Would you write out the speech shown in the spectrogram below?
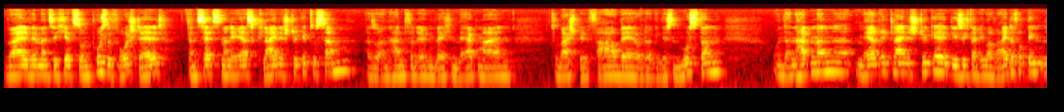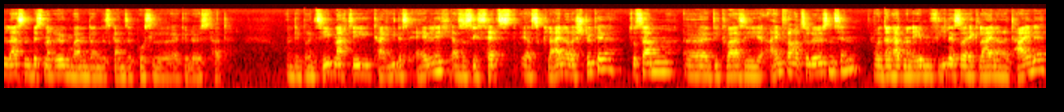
Weil wenn man sich jetzt so ein Puzzle vorstellt, dann setzt man ja erst kleine Stücke zusammen, also anhand von irgendwelchen Merkmalen, zum Beispiel Farbe oder gewissen Mustern. Und dann hat man äh, mehrere kleine Stücke, die sich dann immer weiter verbinden lassen, bis man irgendwann dann das ganze Puzzle äh, gelöst hat. Und im Prinzip macht die KI das ähnlich. Also sie setzt erst kleinere Stücke zusammen, äh, die quasi einfacher zu lösen sind. Und dann hat man eben viele solche kleinere Teile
